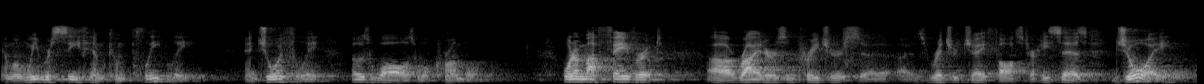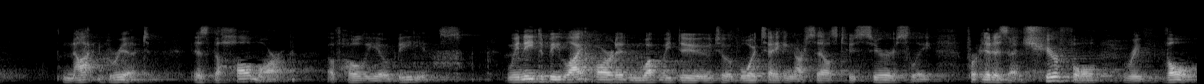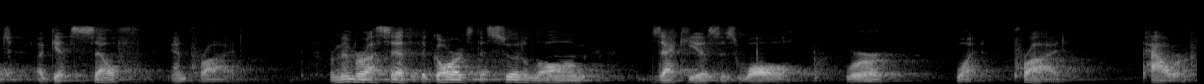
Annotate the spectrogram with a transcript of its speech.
And when we receive Him completely and joyfully, those walls will crumble. One of my favorite uh, writers and preachers uh, is Richard J. Foster. He says, Joy, not grit, is the hallmark of holy obedience. We need to be lighthearted in what we do to avoid taking ourselves too seriously, for it is a cheerful revolt against self and pride. Remember, I said that the guards that stood along Zacchaeus' wall were what? Pride, power,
